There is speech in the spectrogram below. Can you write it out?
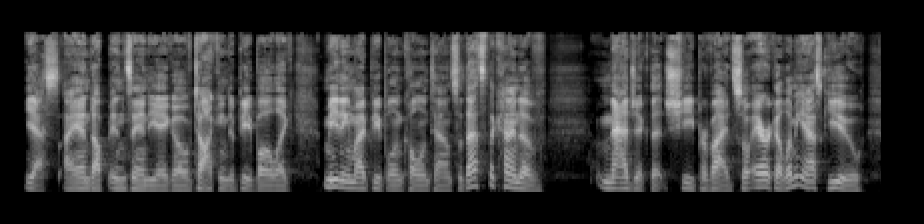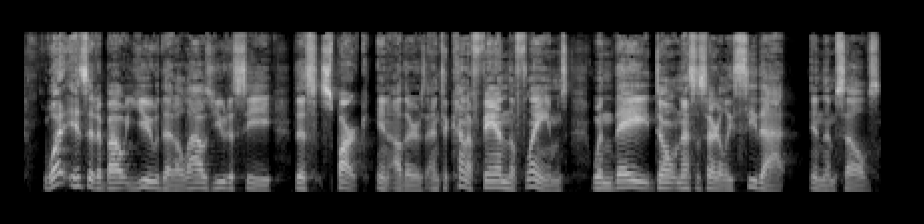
yes, I end up in San Diego talking to people, like meeting my people in Town. So that's the kind of magic that she provides. So, Erica, let me ask you what is it about you that allows you to see this spark in others and to kind of fan the flames when they don't necessarily see that in themselves?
